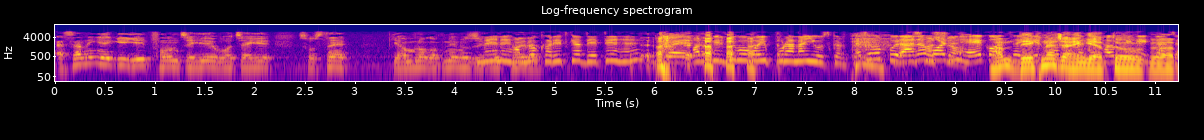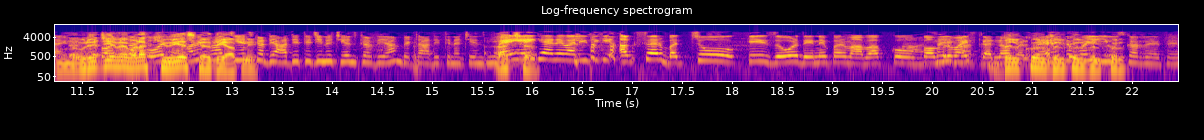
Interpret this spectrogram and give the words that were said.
ऐसा नहीं है कि ये फ़ोन चाहिए वो चाहिए सोचते हैं कि हम लोग अपने म्यूज़िक नहीं नहीं हम लोग खरीद कर देते हैं और फिर भी वो वही पुराना यूज़ करते हैं। अच्छा वो पुराना मॉडल है कौन हम सा? देखना ये तो चाहेंगे अब तो, जी, हमें बड़ा है? अभी कर दिया चेंज कर दिया आदित्य जी ने चेंज कर दिया बेटा आदित्य ने चेंज मैं अच्छा। यही कहने वाली थी कि अक्सर बच्चों के ज़ोर देने पर माँ बाप को हाँ, कॉम्प्रोमाइज करना बिल्कुल, बिल्कुल, तो बिल्कुल। यूज़ कर रहे थे।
